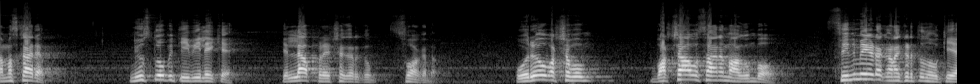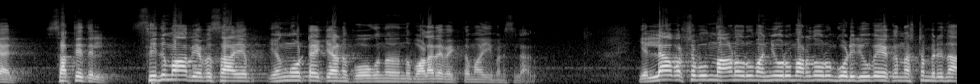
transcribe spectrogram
നമസ്കാരം. ന്യൂസ് ഗ്ലോബ് ടി വിയിലേക്ക് എല്ലാ പ്രേക്ഷകർക്കും സ്വാഗതം. ഓരോ വർഷവും വർഷാവസാനമാകുമ്പോൾ സിനിമയുടെ കണക്കെടുത്ത് നോക്കിയാൽ സത്യത്തിൽ സിനിമാ വ്യവസായം എങ്ങോട്ടേക്കാണ് പോകുന്നതെന്ന് വളരെ വ്യക്തമായി മനസ്സിലാകും. എല്ലാ വർഷവും നാനൂറും അഞ്ഞൂറും അറുന്നൂറും കോടി രൂപയൊക്കെ നഷ്ടം വരുന്ന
